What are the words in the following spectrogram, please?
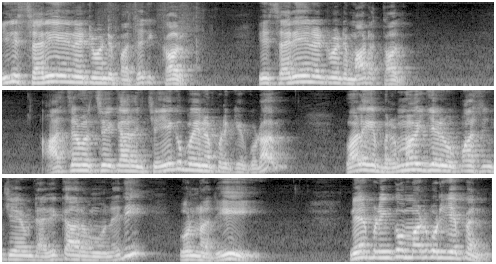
ఇది సరి అయినటువంటి పద్ధతి కాదు. ఇది సరైనటువంటి మాట కాదు. ఆశ్రమ స్వీకారం చేయకపోయినప్పటికీ కూడా వాళ్ళకి బ్రహ్మ విద్యను ఉపాసించే అధికారం అనేది ఉన్నది. నేను ఇప్పుడు ఇంకో మాట కూడా చెప్పాను.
